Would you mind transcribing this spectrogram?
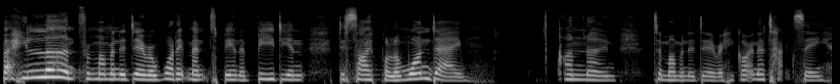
But he learned from Mama Nadira what it meant to be an obedient disciple. And one day, unknown to Mama Nadira, he got in a taxi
